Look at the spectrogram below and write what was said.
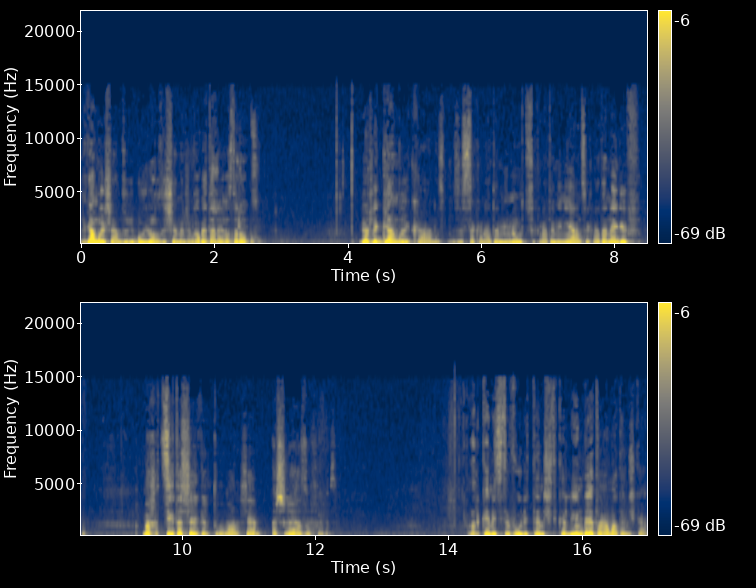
לגמרי שם זה ריבוי אור, זה שמן שמכבה את הנר, אז אתה לא פה. להיות לגמרי כאן, זה סכנת אמינות, סכנת המניין, סכנת הנגף. מחצית השקל תרומה לשם, אשרי הזוכה לזה. אבל כן נצטוו ליתן שקלים בעת הרמת המשכן.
